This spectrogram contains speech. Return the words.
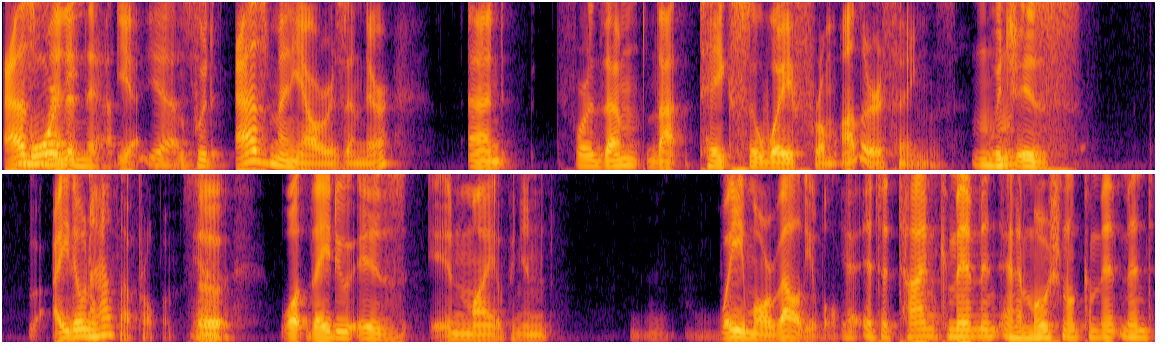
as More many- than that, Yeah. yes. Who put as many hours in there, and for them that takes away from other things, Mm-hmm. which is I don't have that problem. So what they do is, in my opinion, way more valuable. Yeah, it's a time commitment and emotional commitment,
